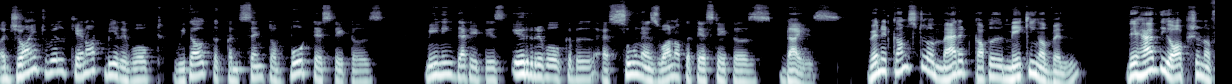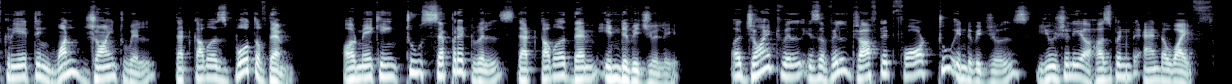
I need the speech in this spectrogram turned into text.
A joint will cannot be revoked without the consent of both testators, meaning that it is irrevocable as soon as one of the testators dies. When it comes to a married couple making a will, they have the option of creating one joint will that covers both of them or making two separate wills that cover them individually. A joint will is a will drafted for two individuals, usually a husband and a wife.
